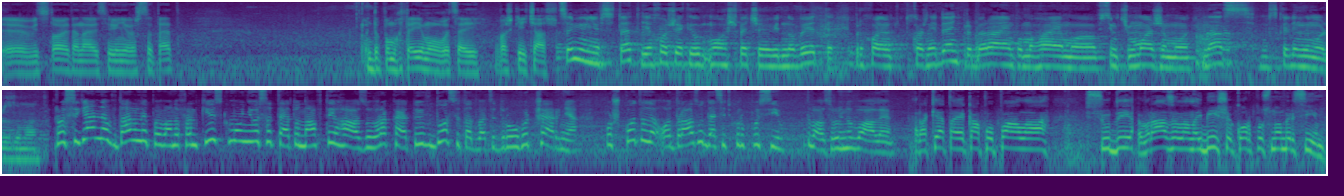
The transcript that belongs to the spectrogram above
е, відстояти навіть свій університет, допомогти йому в цей важкий час. Це мій університет, я хочу якомога швидше його відновити. Приходимо тут кожен день, прибираємо, допомагаємо всім, чим можемо. Нас москалі не можуть зламати. Росіяни вдарили по Івано-Франківському університету нафти і газу ракетою в досвіта 22 червня. Пошкодили одразу 10 корпусів, два зруйнували. Ракета, яка попала сюди, вразила найбільше корпус номер 7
